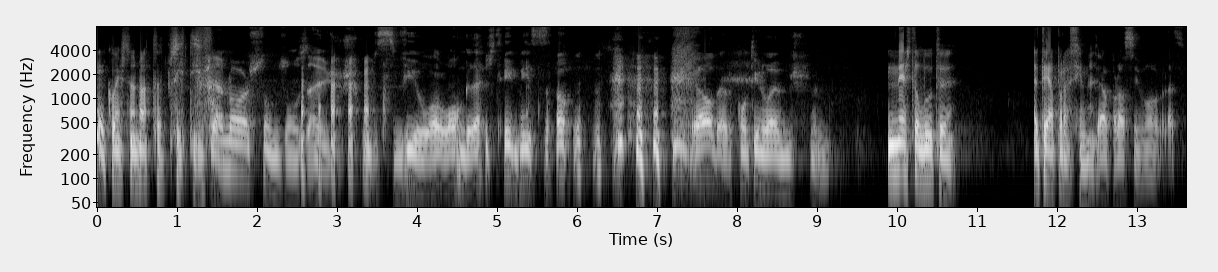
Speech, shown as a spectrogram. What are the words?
E é com esta nota positiva. Já nós somos uns anjos, como se viu ao longo desta emissão. Helder, continuamos. Nesta luta. Até à próxima. Até à próxima. Um abraço.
